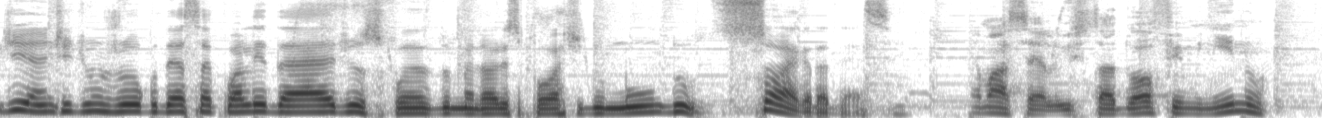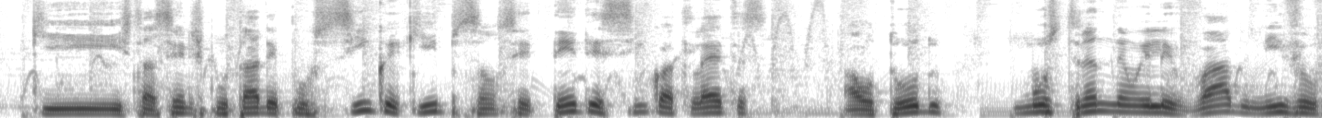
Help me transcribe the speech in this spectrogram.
Diante de um jogo dessa qualidade, os fãs do melhor esporte do mundo só agradecem. É, Marcelo, o estadual feminino, que está sendo disputado por cinco equipes, são 75 atletas ao todo, mostrando né, um elevado nível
